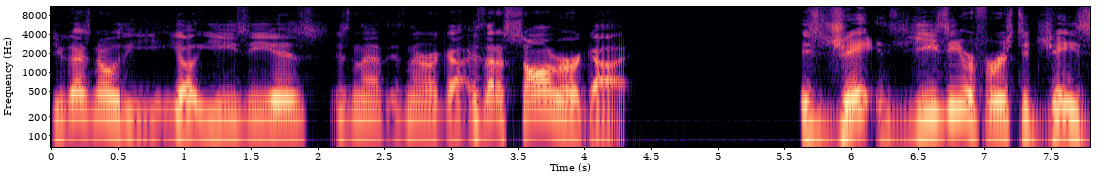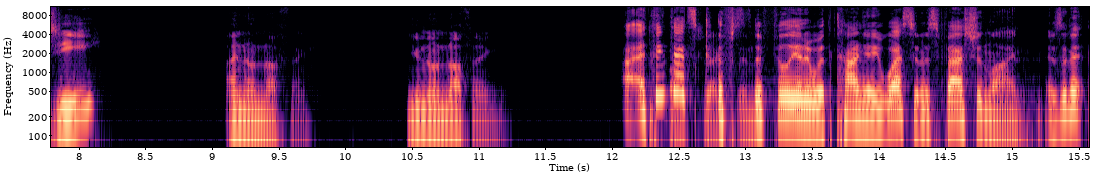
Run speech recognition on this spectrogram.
Do you guys know who the Yeezy is? Isn't that isn't there a guy? Is that a song or a guy? Is Jay is Yeezy refers to Jay Z? I know nothing. You know nothing. I think that's affiliated with Kanye West and his fashion line, isn't it?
